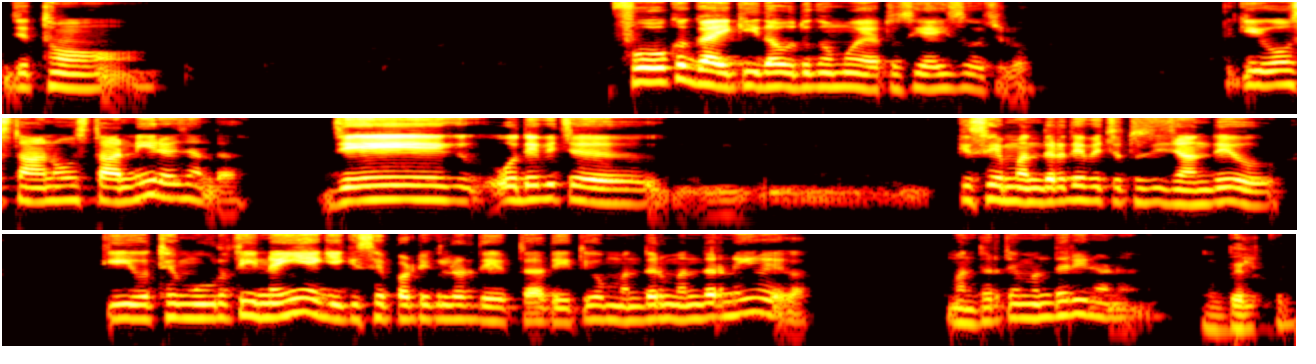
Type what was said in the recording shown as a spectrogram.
ਜਿੱਥੋਂ ਫੋਕ ਗਾਇਕੀ ਦਾ ਉਦਗਮ ਹੋਇਆ ਤੁਸੀਂ ਇਹੀ ਸੋਚ ਲਓ। ਕਿ ਉਹ ਸਥਾਨ ਉਹ ਸਥਾਨ ਨਹੀਂ ਰਹਿ ਜਾਂਦਾ। ਜੇ ਉਹਦੇ ਵਿੱਚ ਕਿਸੇ ਮੰਦਿਰ ਦੇ ਵਿੱਚ ਤੁਸੀਂ ਜਾਂਦੇ ਹੋ ਕਿ ਉੱਥੇ ਮੂਰਤੀ ਨਹੀਂ ਹੈਗੀ ਕਿਸੇ ਪਾਰਟਿਕੂਲਰ ਦੇਵਤਾ ਦੀ ਤੇ ਉਹ ਮੰਦਿਰ ਮੰਦਿਰ ਨਹੀਂ ਹੋਏਗਾ। ਮੰਦਿਰ ਤੇ ਮੰਦਿਰ ਹੀ ਰਹਿਣਾ ਬਿਲਕੁਲ।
